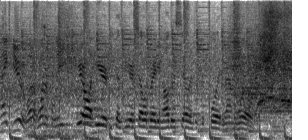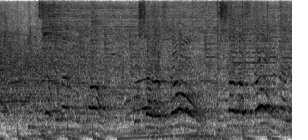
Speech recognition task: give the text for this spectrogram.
Thank you. What a wonderful evening. We are all here because we are celebrating all those sailors that are deployed around the world. Give yourself a round of applause. Michelle Stone! Michelle Stone tonight,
